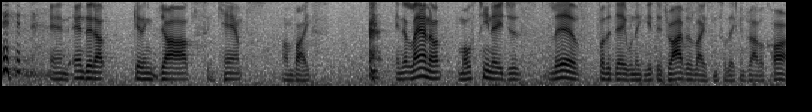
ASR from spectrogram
and ended up getting jobs and camps on bikes. In Atlanta, most teenagers live for the day when they can get their driver's license so they can drive a car.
